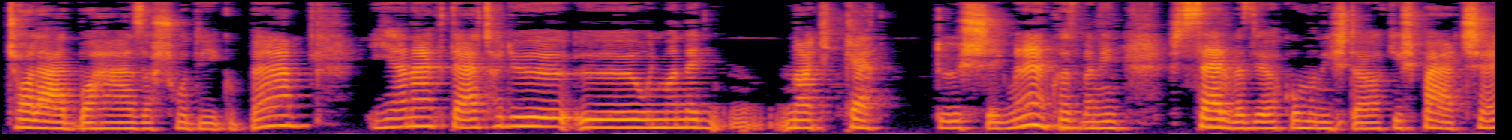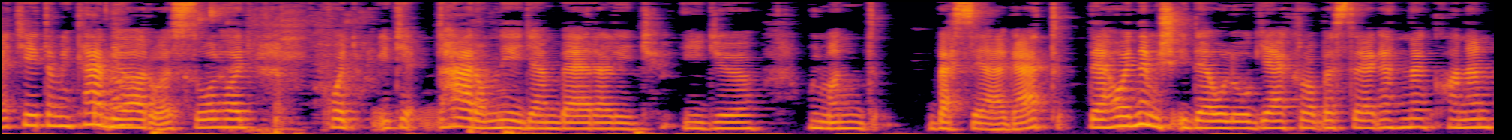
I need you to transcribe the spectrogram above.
családba házasodik be, ilyenek, tehát, hogy ő, ő úgymond egy nagy kettősség, mert közben így szervezi a kommunista kis párt sejtjét, ami kb. arról szól, hogy, hogy így három-négy emberrel így, így úgymond beszélget, de hogy nem is ideológiákról beszélgetnek, hanem,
